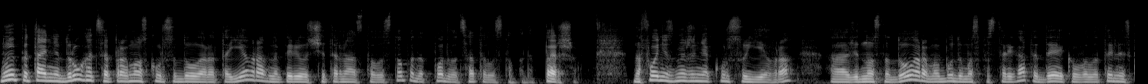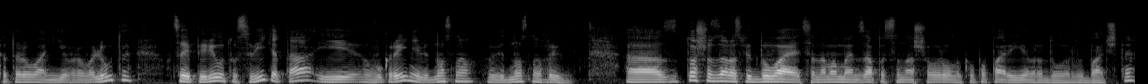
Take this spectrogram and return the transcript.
Ну і питання друге це прогноз курсу долара та євро на період з 14 листопада по 20 листопада. Перше, на фоні зниження курсу євро е, відносно долара ми будемо спостерігати деяку волатильність котирувань євровалюти в цей період у світі та і в Україні відносно, відносно гривні. Е, То, що зараз відбувається на момент запису нашого ролику по парі євро-долар, ви бачите.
